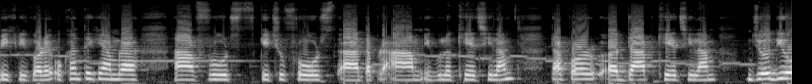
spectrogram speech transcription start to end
বিক্রি করে। ওখান থেকে আমরা ফ্রুটস কিছু ফ্রুটস তারপর আম এগুলো খেয়েছিলাম। তারপর ডাব খেয়েছিলাম। যদিও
